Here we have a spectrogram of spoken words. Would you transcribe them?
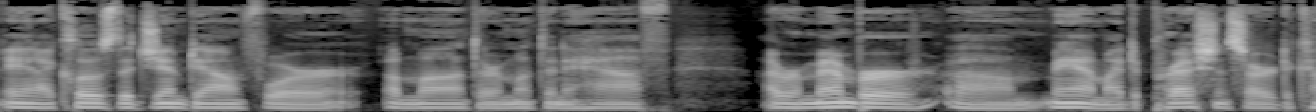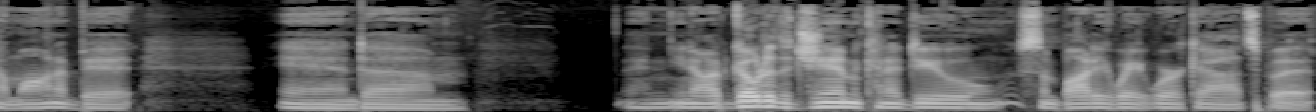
and I closed the gym down for a month or a month and a half. I remember, um, man, my depression started to come on a bit, and um, and you know I'd go to the gym and kind of do some body weight workouts, but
